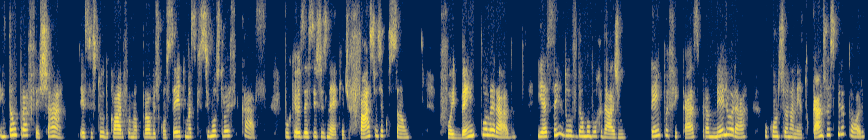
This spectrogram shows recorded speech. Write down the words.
Então, para fechar, esse estudo, claro, foi uma prova de conceito, mas que se mostrou eficaz, porque o exercício SNEC é de fácil execução, foi bem tolerado e é sem dúvida uma abordagem tempo eficaz para melhorar o condicionamento cardiorrespiratório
